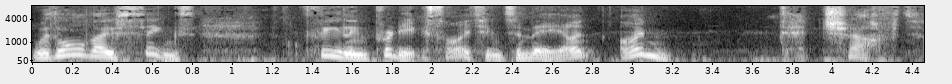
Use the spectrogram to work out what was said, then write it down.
With all those things feeling pretty exciting to me, I, I'm dead chuffed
